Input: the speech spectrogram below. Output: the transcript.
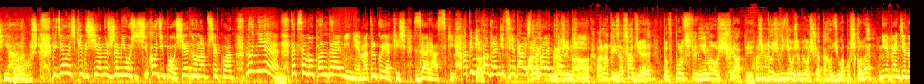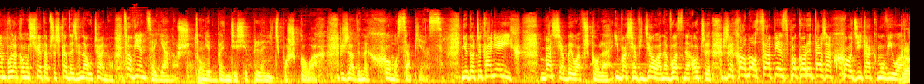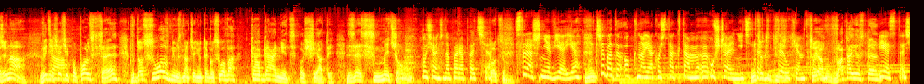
Tak? Janusz. Widziałeś kiedyś, Janusz, że miłość chodzi po osiedlu na przykład? No nie. Mm. Tak samo pandemii nie ma, tylko jakieś zarazki. A ty mi Tak. w ogóle nic nie dałeś na Ale walentynki. Grażyna, a na tej zasadzie to w Polsce nie ma oświaty. Czy Mm. ktoś widział, żeby oświata chodziła po szkole? Nie będzie nam Polakom oświata przeszkadzać w nauczaniu. Co więcej, Janusz, Co? nie będzie się plenić po szkołach żadne homo sapiens. Niedoczekanie ich. Basia była w szkole i Basia widziała na własne oczy, że homo sapiens po korytarzach chodzi, tak mówiła. Grażyna, wy Co? niesiecie po Polsce w dosłownym znaczeniu tego słowa kaganiec oświaty ze smyczą. Usiądź na parapecie. Po co? Strasznie wieje. Trzeba te okna jakoś tak tam e, uszczelnić No tym ty, ty, tyłkiem Co ja wata jestem? Jesteś.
